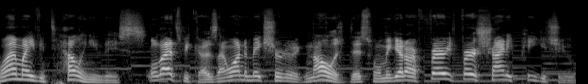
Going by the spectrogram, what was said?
Why am I even telling you this? Well, that's because I want to make sure to acknowledge this when we get our very first shiny Pikachu.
